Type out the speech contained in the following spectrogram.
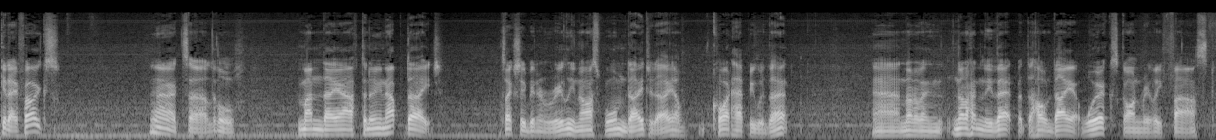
G'day folks. Uh, it's a little Monday afternoon update. It's actually been a really nice warm day today. I'm quite happy with that. Uh, not, only, not only that, but the whole day at work's gone really fast.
